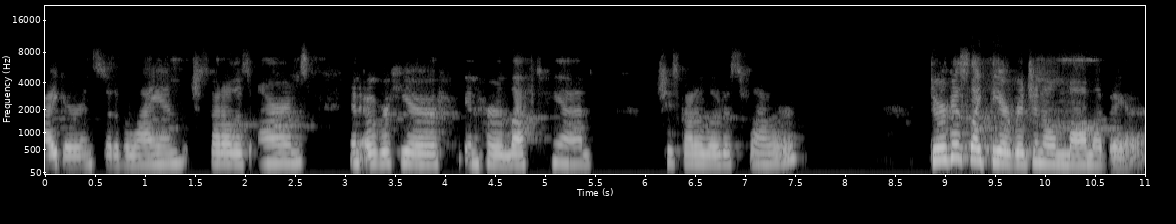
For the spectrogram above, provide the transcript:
tiger instead of a lion. She's got all those arms. And over here in her left hand, she's got a lotus flower. Durga's like the original mama bear.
